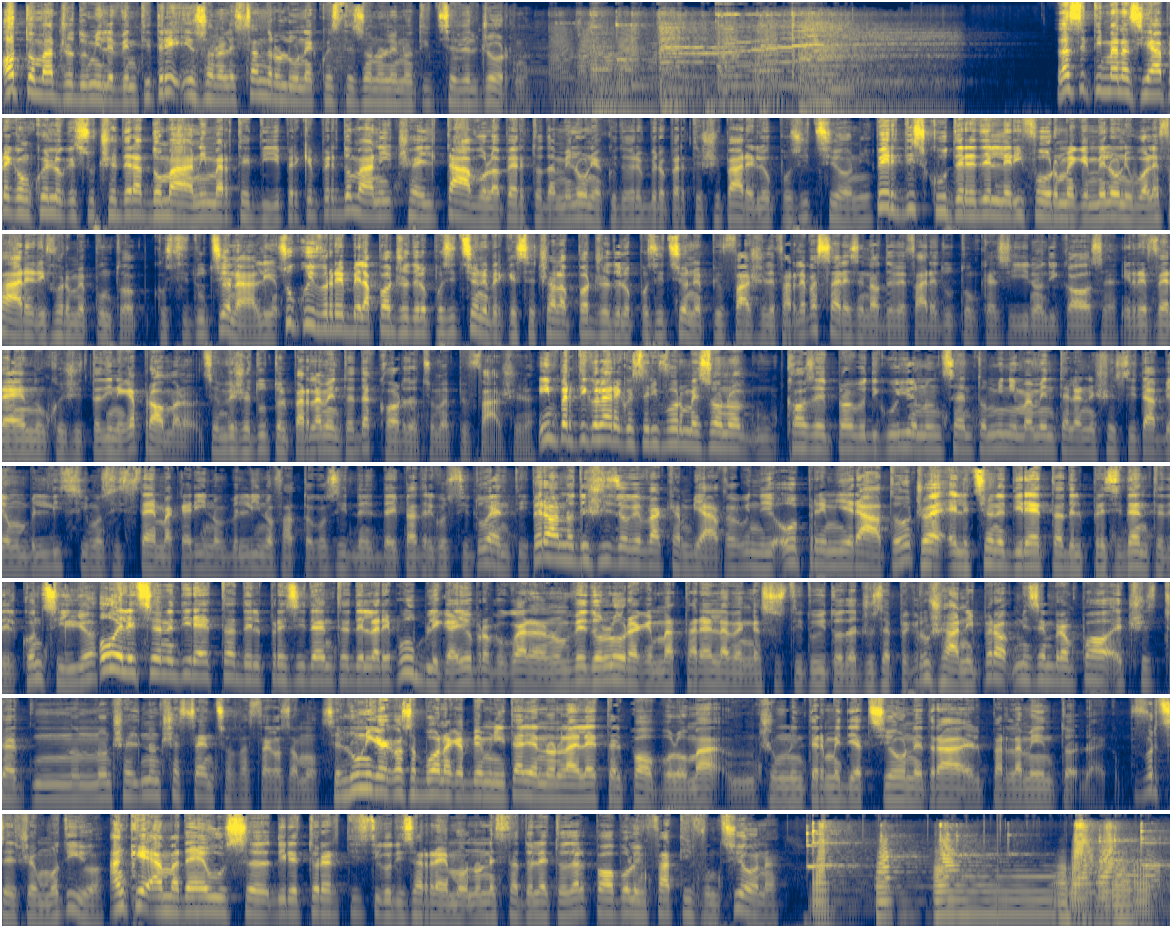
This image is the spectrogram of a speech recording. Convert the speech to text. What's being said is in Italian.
8 maggio 2023, io sono Alessandro Luna e queste sono le notizie del giorno. La settimana si apre con quello che succederà domani, martedì, perché per domani c'è il tavolo aperto da Meloni a cui dovrebbero partecipare le opposizioni per discutere delle riforme che Meloni vuole fare, riforme appunto costituzionali, su cui vorrebbe l'appoggio dell'opposizione perché se c'ha l'appoggio dell'opposizione è più facile farle passare, se no deve fare tutto un casino di cose, il referendum con i cittadini che approvano, se invece tutto il Parlamento è d'accordo insomma è più facile. In particolare queste riforme sono cose proprio di cui io non sento minimamente la necessità, abbiamo un bellissimo sistema carino, bellino fatto così dai padri costituenti, però hanno deciso che va cambiato, quindi o premierato, cioè elezione diretta del Presidente del Consiglio, o elezione diretta del Presidente della Repubblica. Io proprio, guarda, non vedo l'ora che Mattarella venga sostituito da Giuseppe Cruciani, però mi sembra un po'... Ecce- cioè, non, non, c'è, non, c'è, senso fare sta cosa mo. Se l'unica cosa buona che abbiamo in Italia non l'ha eletta il popolo, ma mm, c'è un'intermediazione tra il Parlamento, ecco, forse c'è un motivo. Anche Amadeus, direttore artistico di Sanremo, non è stato eletto dal popolo, infatti funziona. Thank you.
